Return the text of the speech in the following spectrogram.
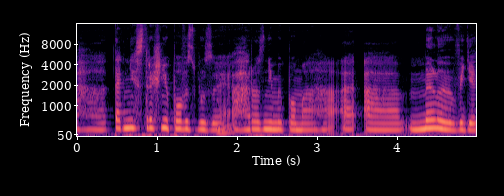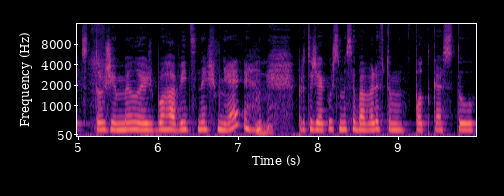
a, tak mě strašně povzbuzuje mm. a hrozně mi pomáhá a, a miluju vidět to, že miluješ Boha víc než mě, mm. protože jak už jsme se bavili v tom podcastu, uh,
